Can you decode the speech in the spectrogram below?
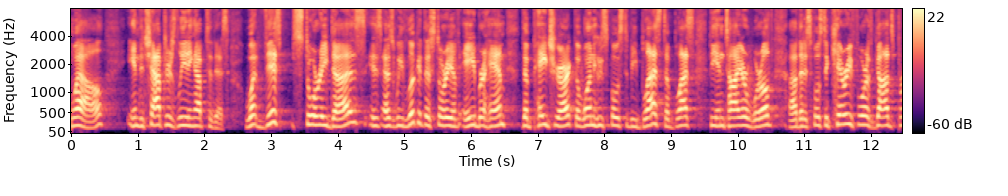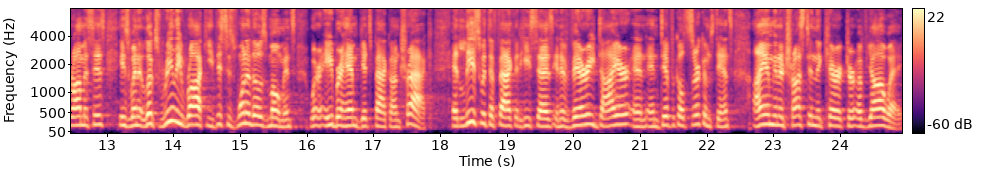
well in the chapters leading up to this. What this story does is, as we look at the story of Abraham, the patriarch, the one who's supposed to be blessed, to bless the entire world, uh, that is supposed to carry forth God's promises, is when it looks really rocky, this is one of those moments where Abraham gets back on track. At least with the fact that he says, in a very dire and, and difficult circumstance, I am going to trust in the character of Yahweh.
